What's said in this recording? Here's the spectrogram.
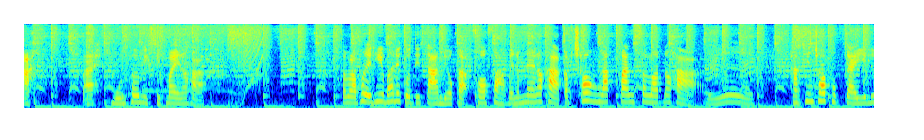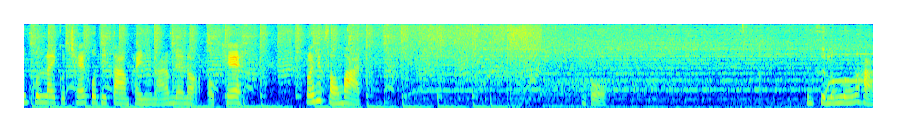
อะ ไปหมุนเพิ่มอีกสิบไม้เนาะค่ะ สำหรับผู้ใดที่บ้านได้กดติดตามเดี๋ยวกะขอฝากไว้น้ำแน่เนาะค่ะ กับช่องรักปันสล็อตเนาะค่ะ เออ หากชื่นชอบถูกใจ อย่าลืมกดไลค์กดแชร์กดติดตามให้หนูนะน้ำแน่เนาะโอเคร้อยสิบสองบาท โอ้โหขึ้นขึ้นลงลงๆแล้วค่ะ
